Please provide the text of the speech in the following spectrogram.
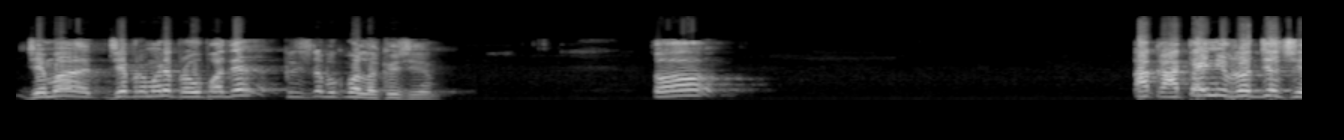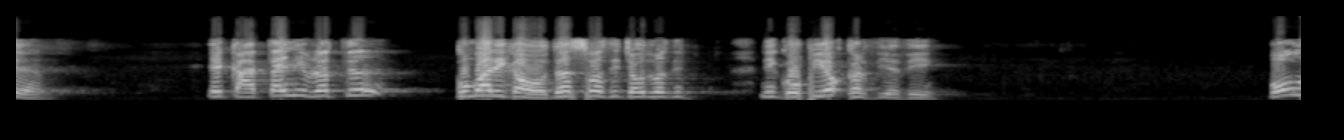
જેમાં જે પ્રમાણે પ્રભુપાદે કૃષ્ણ બુકમાં લખ્યું છે. તો આ કાતાઈની વ્રત જે છે, એ કાતાઈની વ્રત કુમારિકાઓ દસ વર્ષથી ચૌદ વર્ષની ગોપીઓ કરતી હતી. બહુ,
